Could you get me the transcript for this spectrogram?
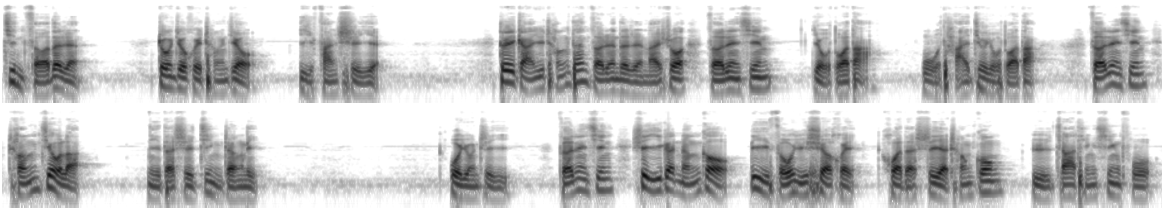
尽责的人，终究会成就一番事业。对敢于承担责任的人来说，责任心有多大，舞台就有多大。责任心成就了你的是竞争力。毋庸置疑，责任心是一个能够立足于社会、获得事业成功与家庭幸福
